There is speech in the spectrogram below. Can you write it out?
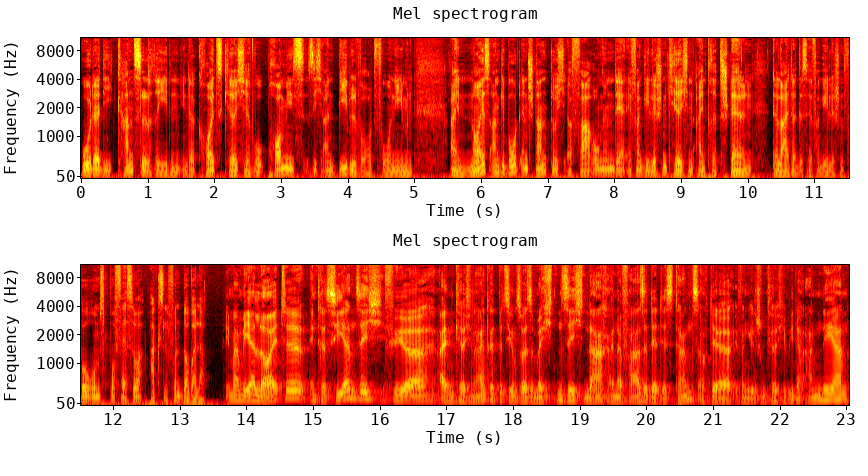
oder die Kanzelreden in der Kreuzkirche, wo Promis sich ein Bibelwort vornehmen. Ein neues Angebot entstand durch Erfahrungen der evangelischen Kircheneintrittsstellen. Der Leiter des Evangelischen Forums, Professor Axel von Dobberler. Immer mehr Leute interessieren sich für einen Kircheneintritt bzw. möchten sich nach einer Phase der Distanz auch der evangelischen Kirche wieder annähern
